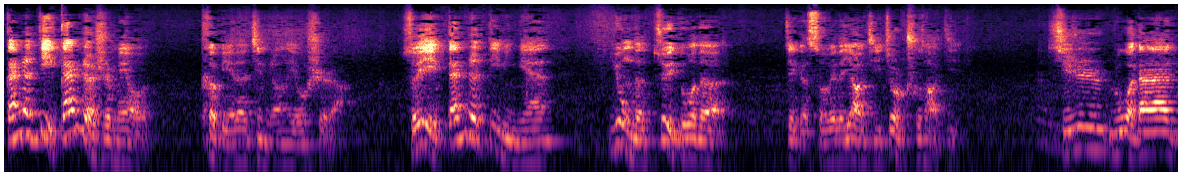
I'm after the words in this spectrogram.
甘蔗地甘蔗是没有特别的竞争的优势的，所以甘蔗地里面用的最多的这个所谓的药剂就是除草剂。其实如果大家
